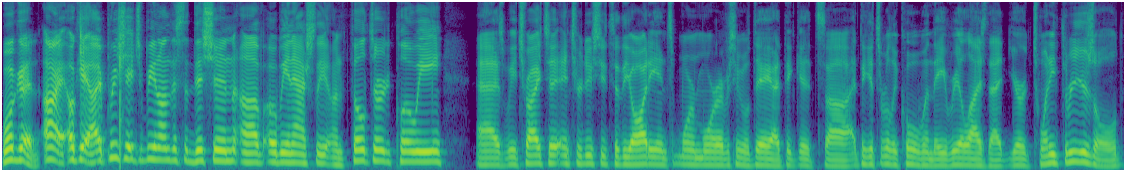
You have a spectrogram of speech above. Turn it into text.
Well, good. All right. Okay. I appreciate you being on this edition of Obie and Ashley Unfiltered, Chloe. As we try to introduce you to the audience more and more every single day, I think it's uh, I think it's really cool when they realize that you're 23 years old.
